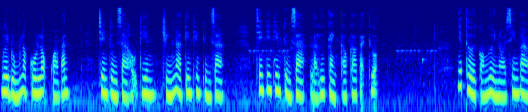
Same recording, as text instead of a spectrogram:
Người đúng là cô lộng quả văn. Trên cường giả hậu thiên chính là tiên thiên cường giả. Trên tiên thiên cường giả là hư cảnh cao cao tại thượng. Nhất thời có người nói xen vào.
